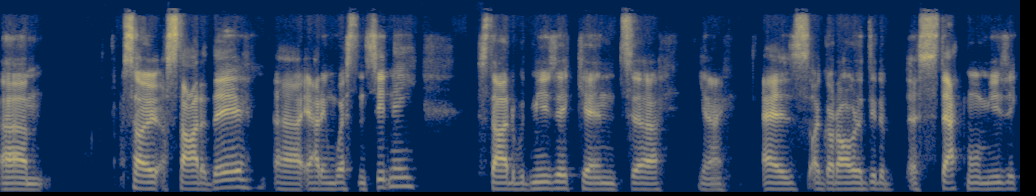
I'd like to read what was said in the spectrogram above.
Um, so I started there uh, out in Western Sydney, started with music, and uh, you know, as I got older, did a, a stack more music,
